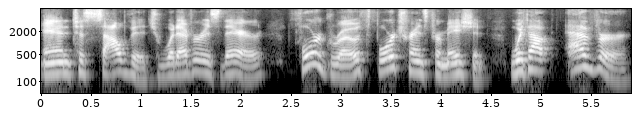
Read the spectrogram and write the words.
and to salvage whatever is there for growth, for transformation, without ever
